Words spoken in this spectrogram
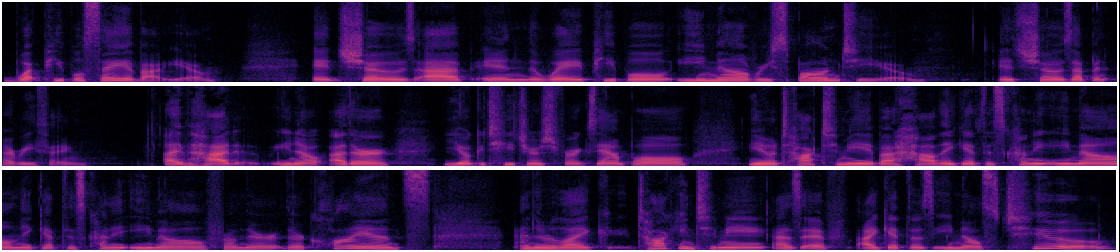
what people say about you. It shows up in the way people email respond to you. It shows up in everything. I've had, you know, other yoga teachers, for example, you know, talk to me about how they get this kind of email and they get this kind of email from their, their clients. And they're like talking to me as if I get those emails too.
